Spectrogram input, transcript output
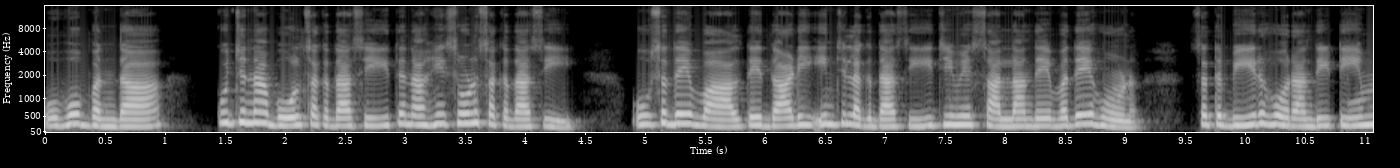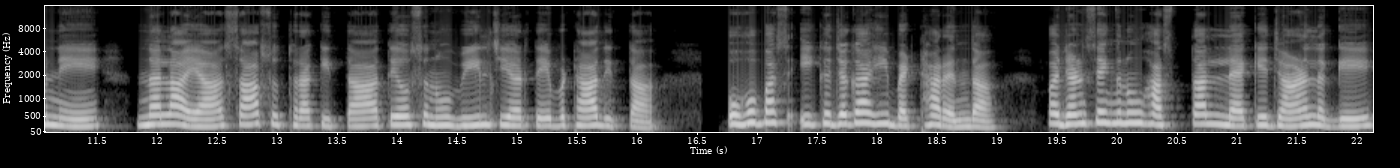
ਉਹ ਬੰਦਾ ਕੁਝ ਨਾ ਬੋਲ ਸਕਦਾ ਸੀ ਤੇ ਨਾ ਹੀ ਸੁਣ ਸਕਦਾ ਸੀ। ਉਸ ਦੇ ਵਾਲ ਤੇ ਦਾੜੀ ਇੰਜ ਲੱਗਦਾ ਸੀ ਜਿਵੇਂ ਸਾਲਾਂ ਦੇ ਵਧੇ ਹੋਣ। ਸਤਬੀਰ ਹੋਰਾਂ ਦੀ ਟੀਮ ਨੇ ਨਲ੍ਹਾਇਆ ਸਾਫ਼ ਸੁਥਰਾ ਕੀਤਾ ਤੇ ਉਸ ਨੂੰ ਵੀਲ ਚੇਅਰ ਤੇ ਬਿਠਾ ਦਿੱਤਾ। ਉਹ ਬਸ ਇੱਕ ਜਗ੍ਹਾ ਹੀ ਬੈਠਾ ਰਹਿੰਦਾ। ਭਜਨ ਸਿੰਘ ਨੂੰ ਹਸਪਤਾਲ ਲੈ ਕੇ ਜਾਣ ਲੱਗੇ।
